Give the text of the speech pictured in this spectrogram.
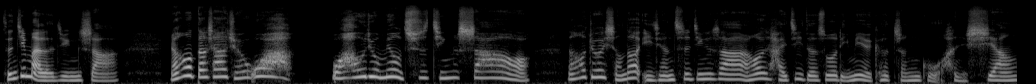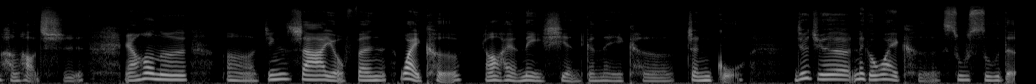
曾经买了金沙，然后当下觉得哇，我好久没有吃金沙哦。然后就会想到以前吃金沙，然后还记得说里面有颗榛果，很香，很好吃。然后呢，嗯，金沙有分外壳，然后还有内馅跟那一颗榛果，你就觉得那个外壳酥酥的，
